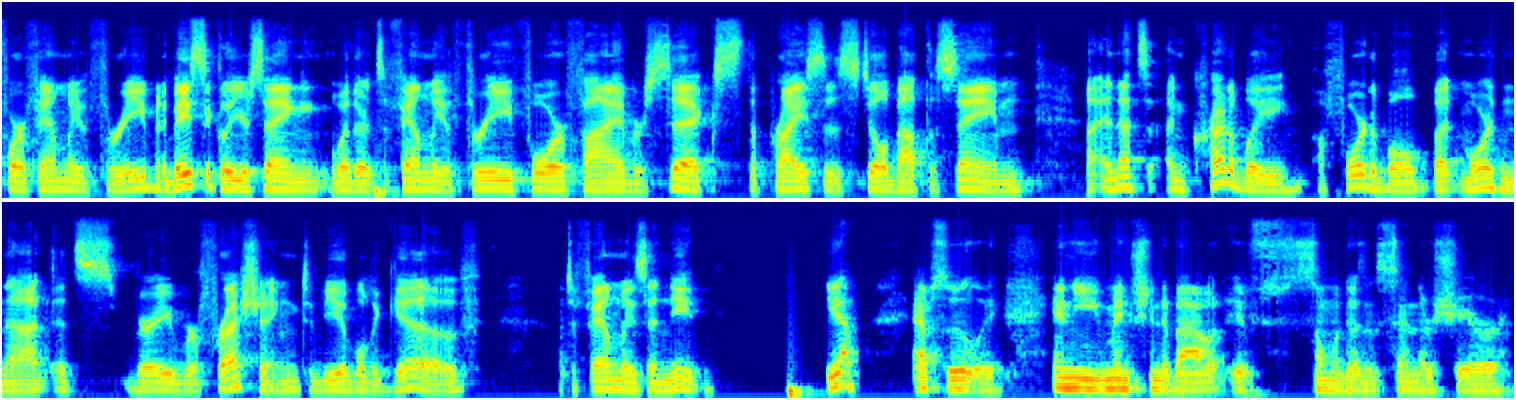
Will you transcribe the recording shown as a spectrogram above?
for a family of three. But basically, you're saying whether it's a family of three, four, five, or six, the price is still about the same. Uh, and that's incredibly affordable. But more than that, it's very refreshing to be able to give to families in need. Yeah. Absolutely. And you mentioned about if someone doesn't send their share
